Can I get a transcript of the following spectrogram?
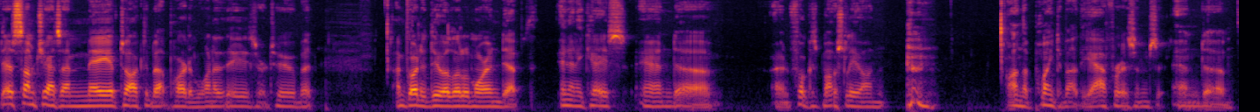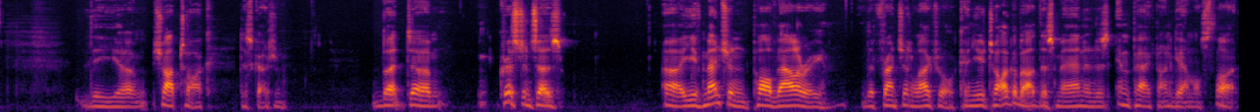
there's some chance I may have talked about part of one of these or two, but I'm going to do a little more in depth in any case, and uh, and focus mostly on on the point about the aphorisms and uh, the um, shop talk discussion. But um, Christian says, uh, You've mentioned Paul Valery, the French intellectual. Can you talk about this man and his impact on Gammell's thought?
